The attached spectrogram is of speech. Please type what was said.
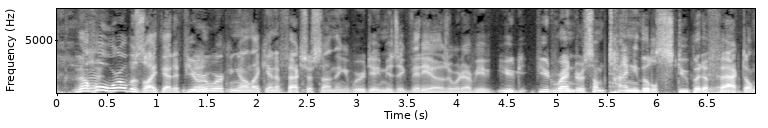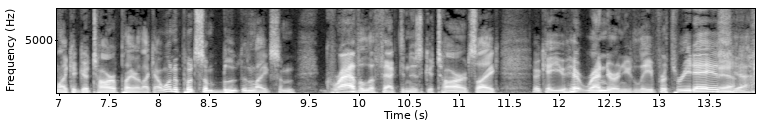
the whole world was like that. If you Yeah. were working on like in effects or something, if we were doing music videos or whatever, you you'd, you'd render some tiny little stupid effect on like a guitar player. Like I want to put some bl- like some gravel effect in his guitar. It's like okay, you hit render and you leave for three days. Yeah. Yeah.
